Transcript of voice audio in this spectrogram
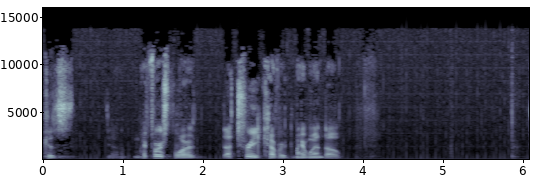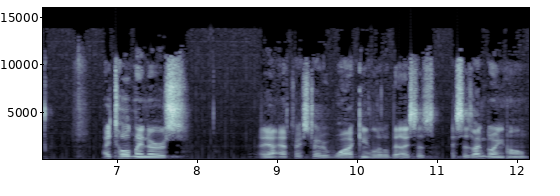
because you know, my first floor, a tree covered my window. I told my nurse after I started walking a little bit. I says, "I says I'm going home,"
